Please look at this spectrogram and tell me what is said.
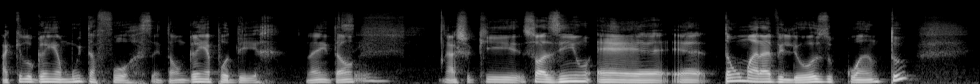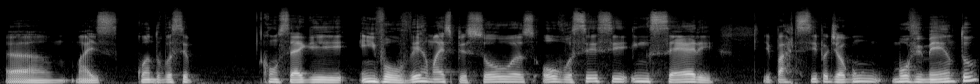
aquilo ganha muita força, então ganha poder, né? Então Sim Acho que sozinho é, é tão maravilhoso quanto, uh, mas quando você consegue envolver mais pessoas ou você se insere e participa de algum movimento,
